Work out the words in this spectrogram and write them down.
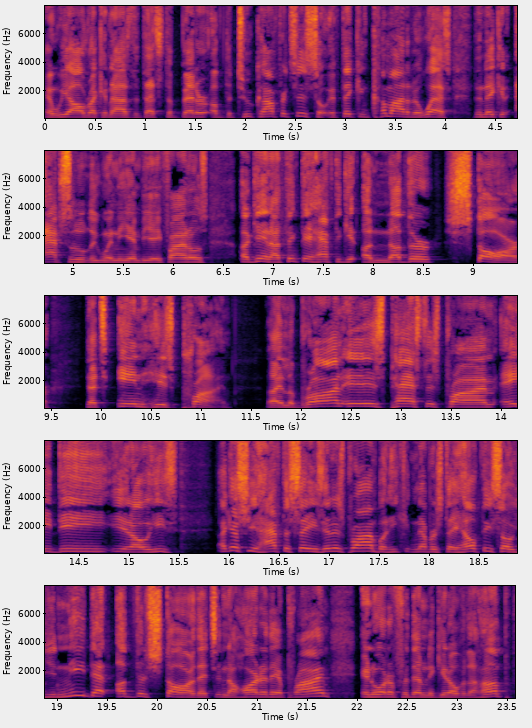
And we all recognize that that's the better of the two conferences. So if they can come out of the West, then they can absolutely win the NBA Finals. Again, I think they have to get another star that's in his prime. Like LeBron is past his prime. AD, you know, he's I guess you have to say he's in his prime, but he can never stay healthy. So you need that other star that's in the heart of their prime in order for them to get over the hump.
